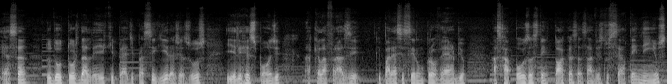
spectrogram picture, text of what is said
essa do doutor da lei que pede para seguir a Jesus e ele responde aquela frase que parece ser um provérbio: as raposas têm tocas, as aves do céu têm ninhos,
